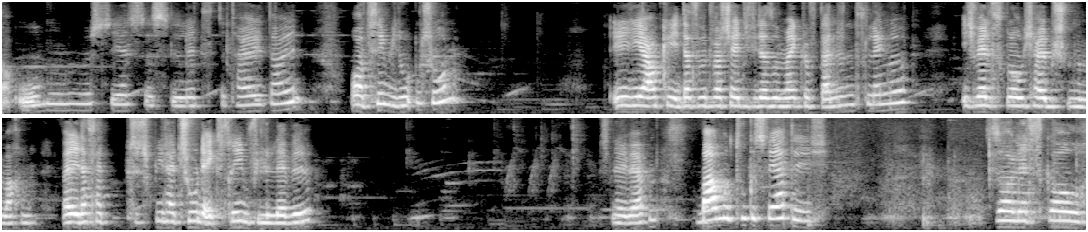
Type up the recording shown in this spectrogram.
Da oben müsste jetzt das letzte Teil sein. Oh, 10 Minuten schon. Ja, okay, das wird wahrscheinlich wieder so Minecraft Dungeons Länge. Ich werde es, glaube ich, halbe Stunde machen. Weil das hat das Spiel hat schon extrem viele Level. Schnell werfen. Baum und Zug ist fertig. So, let's go.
